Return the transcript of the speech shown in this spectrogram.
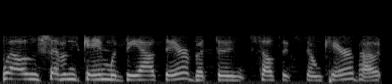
Well, the seventh game would be out there, but the Celtics don't care about.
